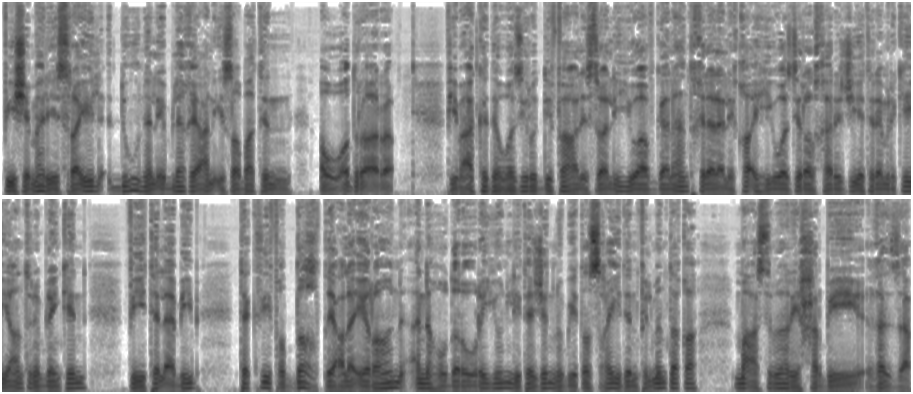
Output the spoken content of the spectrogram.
في شمال إسرائيل دون الإبلاغ عن إصابات أو أضرار. فيما أكد وزير الدفاع الإسرائيلي يوآف جالانت خلال لقائه وزير الخارجية الأمريكي أنتوني بلينكين في تل أبيب تكثيف الضغط على إيران أنه ضروري لتجنب تصعيد في المنطقة مع استمرار حرب غزة.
